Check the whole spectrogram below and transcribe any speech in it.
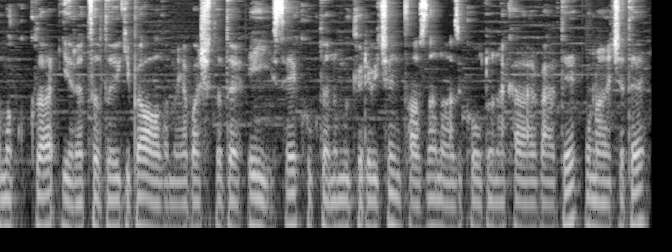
Ama kukla yaratıldığı gibi ağlamaya başladı. Ei ise kuklanın bu görev için fazla nazik olduğuna karar haber verdi, ona acıdı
